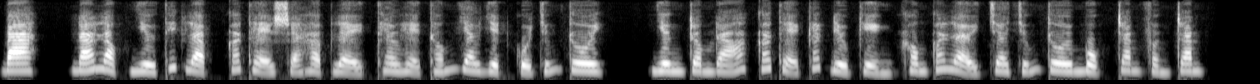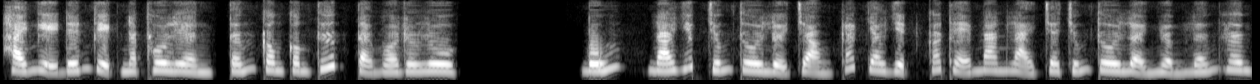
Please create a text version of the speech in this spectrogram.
3. Nó lọc nhiều thiết lập có thể sẽ hợp lệ theo hệ thống giao dịch của chúng tôi, nhưng trong đó có thể các điều kiện không có lợi cho chúng tôi 100%. Hãy nghĩ đến việc Napoleon tấn công công tước tại Waterloo 4. Nó giúp chúng tôi lựa chọn các giao dịch có thể mang lại cho chúng tôi lợi nhuận lớn hơn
